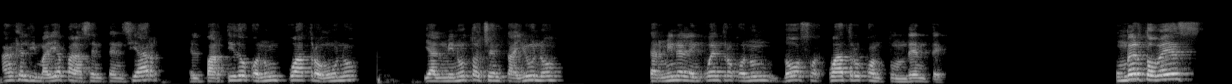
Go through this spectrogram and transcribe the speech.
Ángel Di María para sentenciar el partido con un 4-1 y al minuto 81 termina el encuentro con un 2 a 4 contundente. Humberto ves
